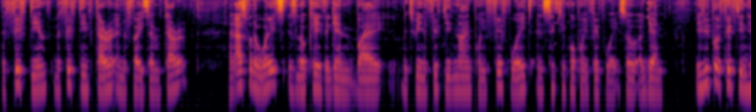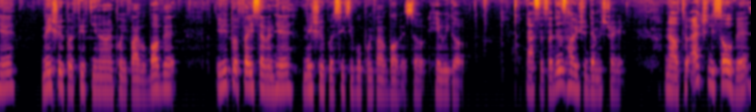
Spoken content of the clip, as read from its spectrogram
the 15th the 15th carrot and the 37th carrot. And as for the weights is located again by between the 59.5th weight and 64.5th weight. So again if you put 15 here make sure you put 59.5 above it. If you put 37 here make sure you put 64.5 above it. So here we go that's it. So this is how you should demonstrate it. Now to actually solve it,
